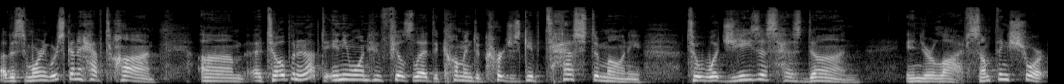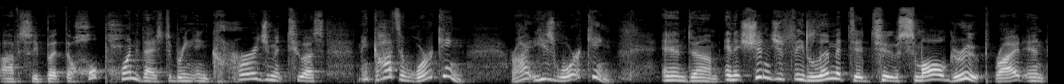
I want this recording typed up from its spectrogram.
uh, this morning, we're just going to have time um, to open it up to anyone who feels led to come into courage, us, give testimony to what Jesus has done in your life. Something short, obviously, but the whole point of that is to bring encouragement to us. I mean, God's working, right? He's working. And, um, and it shouldn't just be limited to small group, right? And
